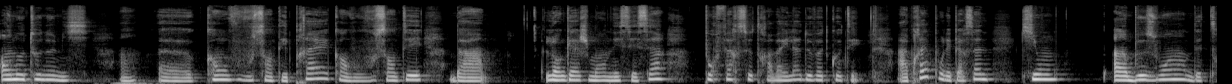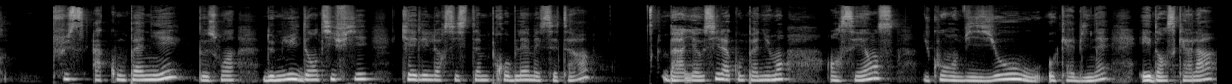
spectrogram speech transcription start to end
en autonomie. Hein. Euh, quand vous vous sentez prêt, quand vous vous sentez bah, l'engagement nécessaire pour faire ce travail-là de votre côté. Après, pour les personnes qui ont un besoin d'être plus accompagner, besoin de mieux identifier quel est leur système problème, etc. Bah, il y a aussi l'accompagnement en séance, du coup en visio ou au cabinet. Et dans ce cas-là,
